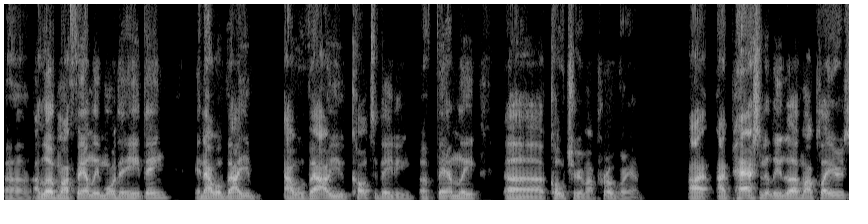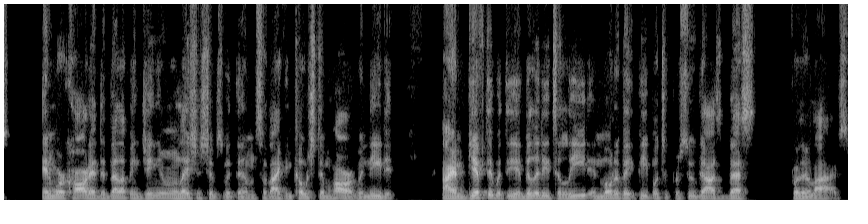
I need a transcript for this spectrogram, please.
Uh, I love my family more than anything, and I will value I will value cultivating a family uh, culture in my program. I, I passionately love my players and work hard at developing genuine relationships with them so that I can coach them hard when needed. I am gifted with the ability to lead and motivate people to pursue God's best for their lives.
